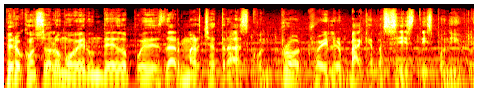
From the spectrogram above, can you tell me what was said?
Pero con solo mover un dedo puedes dar marcha atrás con Pro Trailer Backup Assist disponible.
